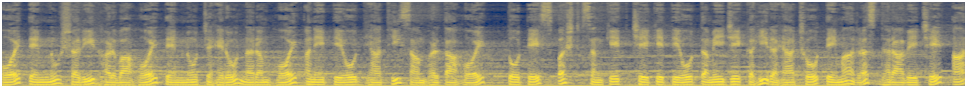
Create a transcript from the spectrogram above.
હોય, તેમનું શરીર હળવા હોય, તેમનો ચહેરો નરમ હોય અને તેઓ ધ્યાનથી સાંભળતા હોય, તો તે સ્પષ્ટ સંકેત છે કે તેઓ તમે જે કહી રહ્યા છો તેમાં રસ ધરાવે છે. આ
